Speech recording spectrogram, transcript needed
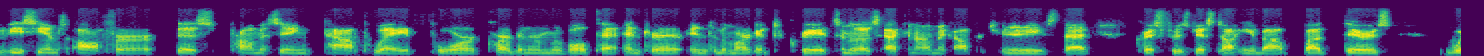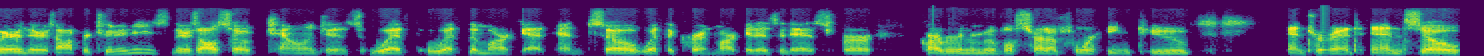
VCMs offer this promising pathway for carbon removal to enter into the market to create some of those economic opportunities that Chris was just talking about. But there's where there's opportunities, there's also challenges with with the market. And so with the current market as it is for carbon removal startups working to enter it. And so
